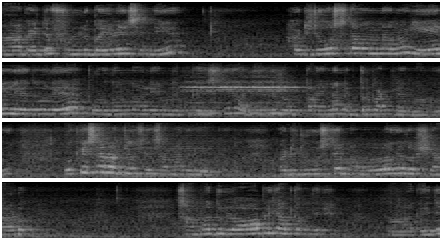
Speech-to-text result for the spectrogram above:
నాకైతే ఫుల్ భయం వేసింది. అటు చూస్తూ ఉన్నాను ఏం లేదులే పొడుగున్నాలే అని చెప్పేసి అటు ఇటు చూస్తా అయినా నిద్ర పట్టలేదు నాకు. ఒకేసారి అటు చూసే సమాధులు అయితే. అటు చూస్తే నల్లగా షాడో సమాధి లోపలికి వెళ్తుంది. నాకైతే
